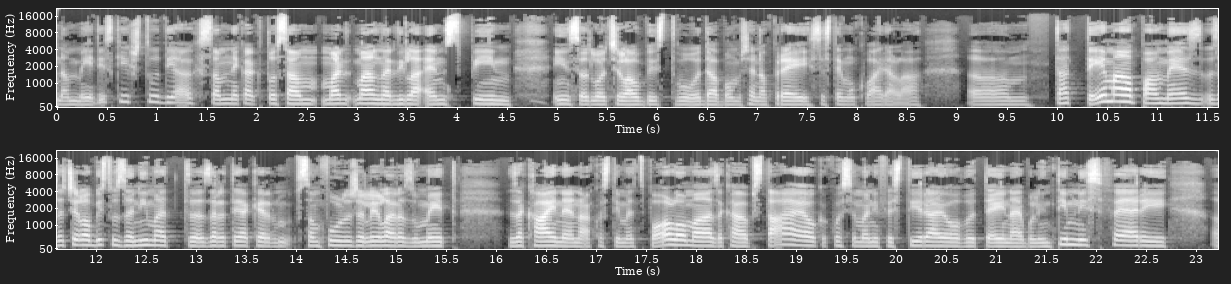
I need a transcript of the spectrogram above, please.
Na medijskih študijah sem nekako to sam malo mal naredila en spin in se odločila v bistvu, da bom še naprej se s tem ukvarjala. Um, ta tema pa me je začela v bistvu zanimati zaradi tega, ker sem ful želela razumeti, zakaj neenakosti med spoloma, zakaj obstajajo, kako se manifestirajo v tej najbolj intimni sferi, uh,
